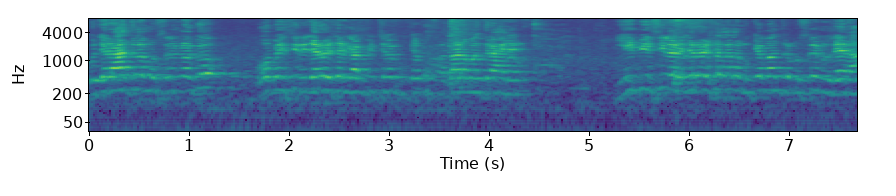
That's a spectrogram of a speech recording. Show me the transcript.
గుజరాత్లో ముస్లింలకు ఓబీసీ రిజర్వేషన్ కల్పించిన ప్రధానమంత్రి ఆయన. ఈబీసీల రిజర్వేషన్లలో ముఖ్యమంత్రి ముస్లింలు లేరా?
